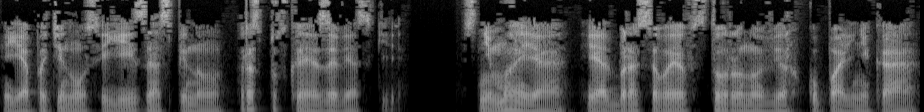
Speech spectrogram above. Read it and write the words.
я потянулся ей за спину, распуская завязки, снимая и отбрасывая в сторону вверх купальника.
